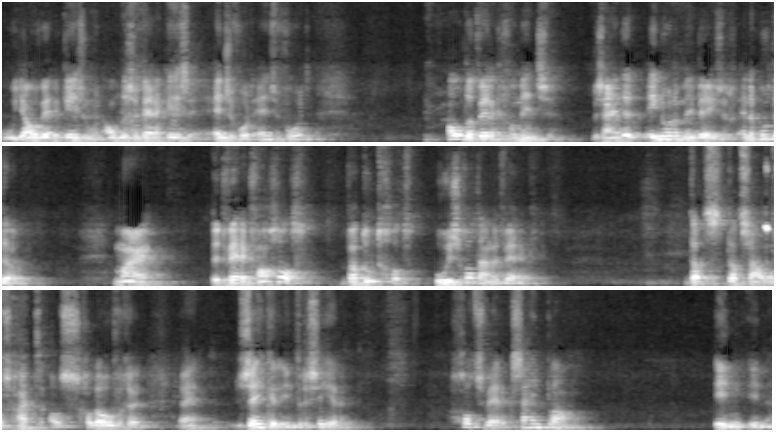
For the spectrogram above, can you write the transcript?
hoe jouw werk is, hoe een ander zijn werk is, enzovoort, enzovoort. Al dat werken van mensen. We zijn er enorm mee bezig. En dat moet ook. Maar het werk van God, wat doet God? Hoe is God aan het werk? Dat, dat zou ons hart als gelovigen hè, zeker interesseren. Gods werk, zijn plan. In, in,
